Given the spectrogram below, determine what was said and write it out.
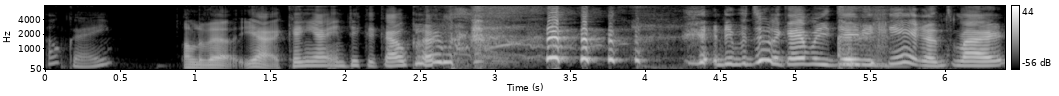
Oké. Alhoewel, ja, ken jij een dikke koukleum? en die bedoel ik helemaal niet denigerend, maar...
